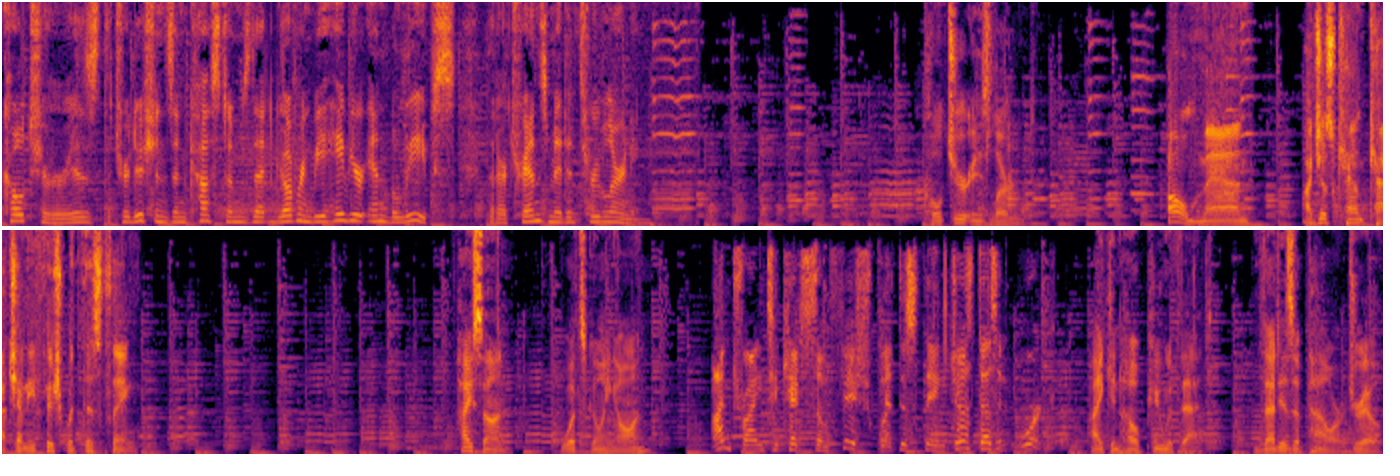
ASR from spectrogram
Culture is the traditions and customs that govern behavior and beliefs that are transmitted through learning. Culture is learned. Oh man, I just can't catch any fish with this thing. Hi son. What's going on? I'm trying to catch some fish but this thing just doesn't work. I can help you with that. That is a power drill.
